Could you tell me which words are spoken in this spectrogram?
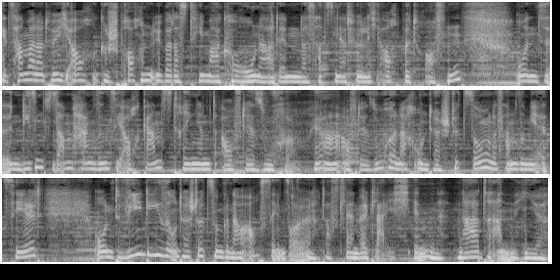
Jetzt haben wir natürlich auch gesprochen über das Thema Corona, denn das hat Sie natürlich auch betroffen. Und in diesem Zusammenhang sind Sie auch ganz dringend auf der Suche. Ja, auf der Suche nach Unterstützung, das haben Sie mir erzählt. Und wie diese Unterstützung genau aussehen soll, das klären wir gleich in Nah dran hier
